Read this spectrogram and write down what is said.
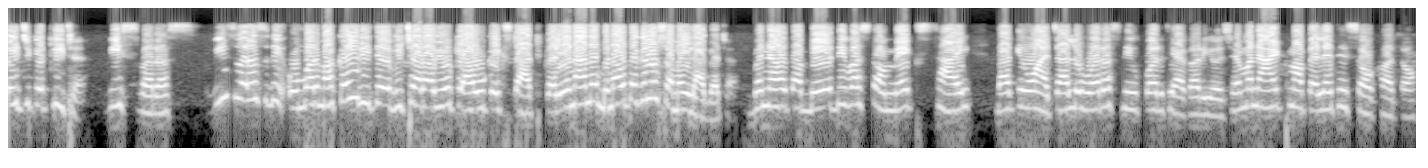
એજ કેટલી છે? વીસ વર્ષ વીસ વર્ષની ઉંમરમાં કઈ રીતે વિચાર આવ્યો કે આવું કંઈક સ્ટાર્ટ કરીએ? અને આને બનાવતા કેટલો સમય લાગે છે? બનાવતા બે દિવસ તો મેક્સ થાય. બાકી હું આ ચાલુ વર્ષની ઉપર ત્યાં કર્યો છે. મને આર્ટમાં પહેલેથી શોખ હતો.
